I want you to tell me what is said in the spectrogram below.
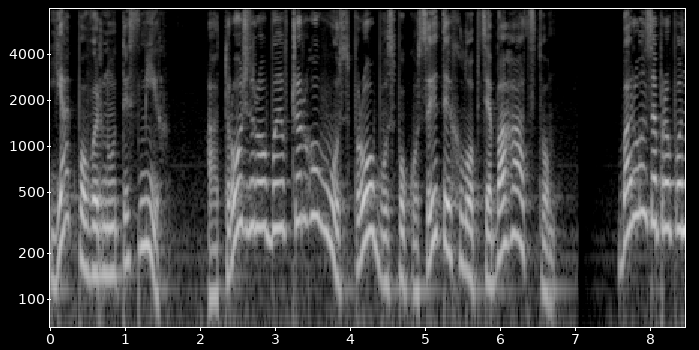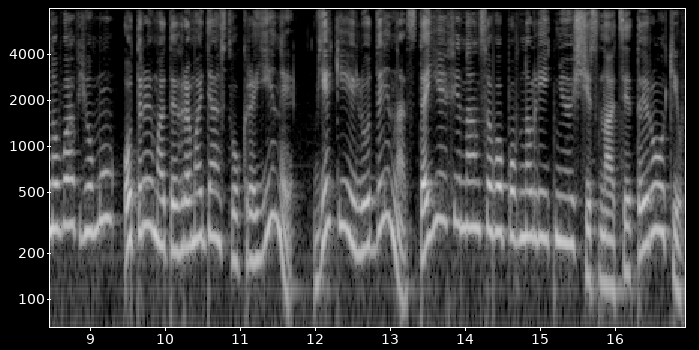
як повернути сміх. А Троч зробив чергову спробу спокусити хлопця багатством. Барон запропонував йому отримати громадянство країни, в якій людина стає фінансово повнолітньою з 16 років,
